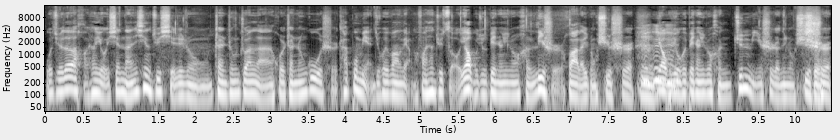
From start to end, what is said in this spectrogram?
我觉得好像有一些男性去写这种战争专栏或者战争故事，他不免就会往两个方向去走，要不就变成一种很历史化的一种叙事，嗯要不就会变成一种很军迷式的那种叙事，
